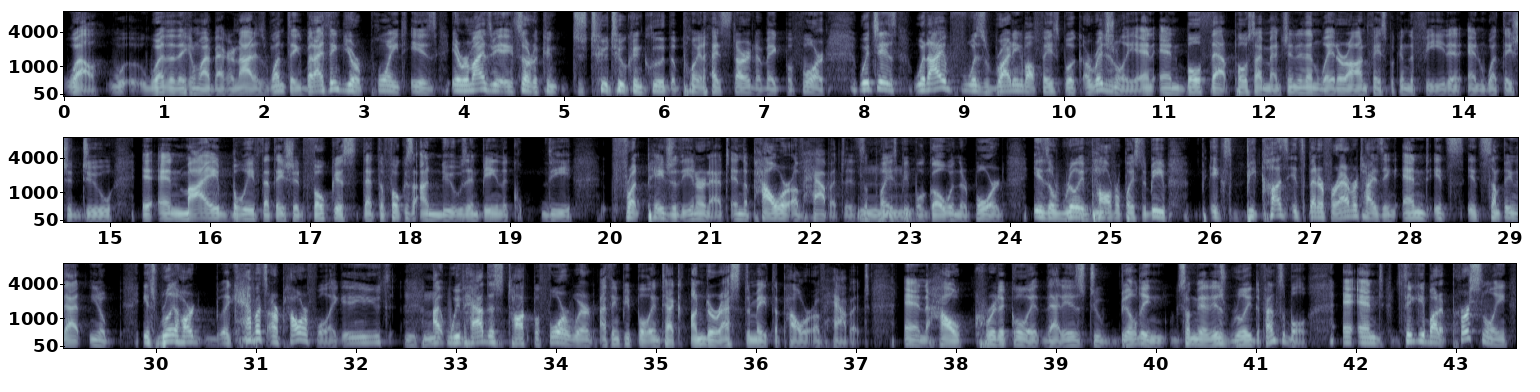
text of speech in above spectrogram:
well, w- whether they can wind back or not is one thing, but I think your point is it reminds me sort of con- to to conclude the point I started to make before, which is when I was writing about Facebook originally, and and both that post I mentioned, and then later on Facebook in the feed, and, and what they should do, and my belief that they should focus that the focus on news and being the the front page of the internet and the power of habit. It's a mm. place people go when they're bored is a really mm-hmm. powerful place to be. It's because it's better for advertising, and it's it's something that you know it's really hard. Like habits are powerful. Like you, mm-hmm. I, we've had this talk before, where I think people in tech underestimate the power of habit and how critical it, that is to building something that is really defensible. And, and thinking about it personally,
